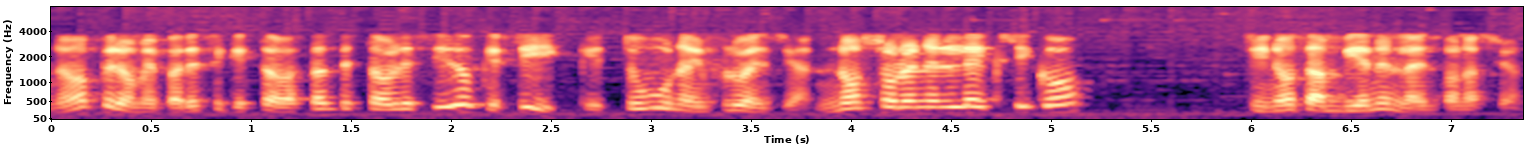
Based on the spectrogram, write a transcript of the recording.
¿no? Pero me parece que está bastante establecido que sí, que tuvo una influencia, no solo en el léxico, sino también en la entonación.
